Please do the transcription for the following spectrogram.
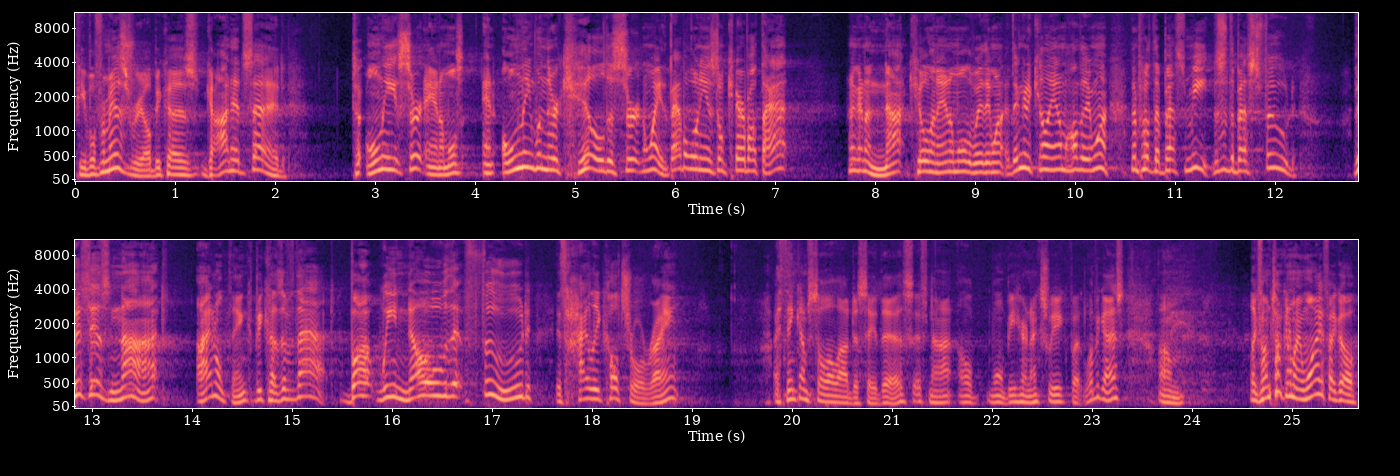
people from Israel because God had said to only eat certain animals and only when they're killed a certain way. The Babylonians don't care about that. They're going to not kill an animal the way they want. They're going to kill an animal how they want. They're going to put the best meat. This is the best food. This is not, I don't think, because of that. But we know that food is highly cultural, right? I think I'm still allowed to say this. If not, I won't be here next week, but love you guys. Um, like if I'm talking to my wife, I go,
